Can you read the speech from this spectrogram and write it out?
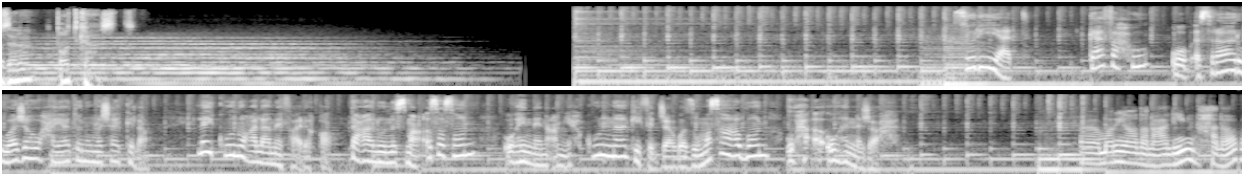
روزانا بودكاست. سوريات. كافحوا وبإصرار واجهوا حياتهم ومشاكلها. ليكونوا علامة فارقة. تعالوا نسمع قصصهم وهن عم يحكوا لنا كيف تجاوزوا مصاعبهم وحققوا هالنجاح مريانا العلي من حلب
